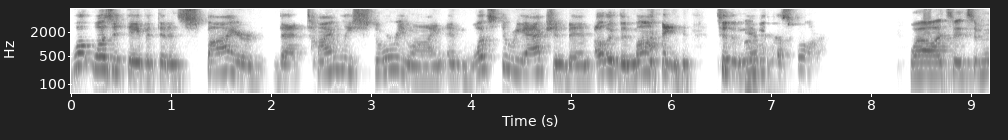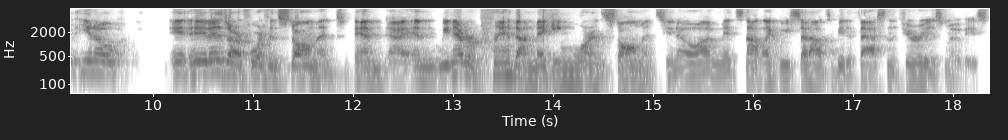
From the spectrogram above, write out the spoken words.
What was it, David, that inspired that timely storyline? And what's the reaction been, other than mine, to the movie yeah. thus far? Well, it's it's you know, it, it is our fourth installment, and uh, and we never planned on making more installments. You know, um, it's not like we set out to be the Fast and the Furious movies.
